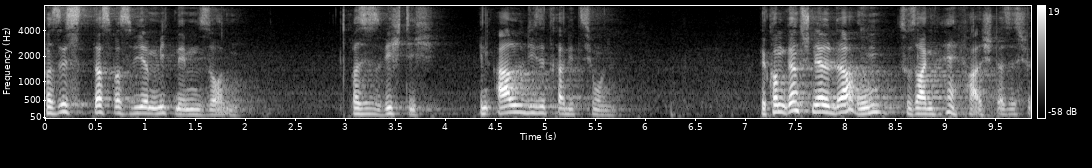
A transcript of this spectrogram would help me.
was ist das, was wir mitnehmen sollen? Was ist wichtig in all diese Traditionen? Wir kommen ganz schnell darum zu sagen, hä, falsch, das ist,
